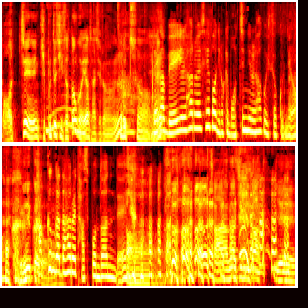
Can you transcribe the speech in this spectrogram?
멋진 깊은 뜻이 있었던 거예요, 사실은. 그렇죠. 내가 매일 하루에 세 번 이렇게 멋진 일을 하고 있었군요. 그러니까요. 가끔 가다 하루에 다섯 번도 하는데. 아, 장하십니다. 예.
